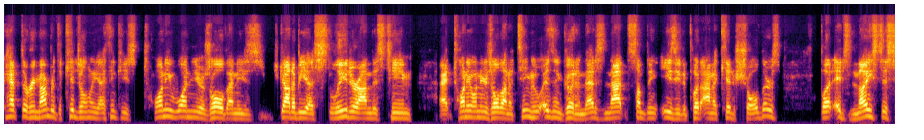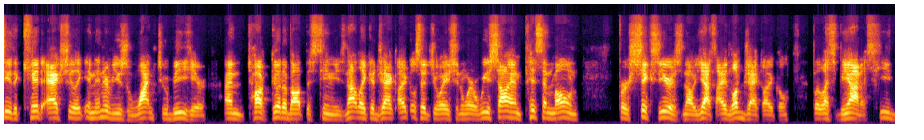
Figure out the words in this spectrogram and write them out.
have to remember the kid's only I think he's 21 years old, and he's got to be a leader on this team at 21 years old on a team who isn't good, and that is not something easy to put on a kid's shoulders but it's nice to see the kid actually like in interviews want to be here and talk good about this team. He's not like a Jack Eichel situation where we saw him piss and moan for six years. Now, yes, I love Jack Eichel, but let's be honest, he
